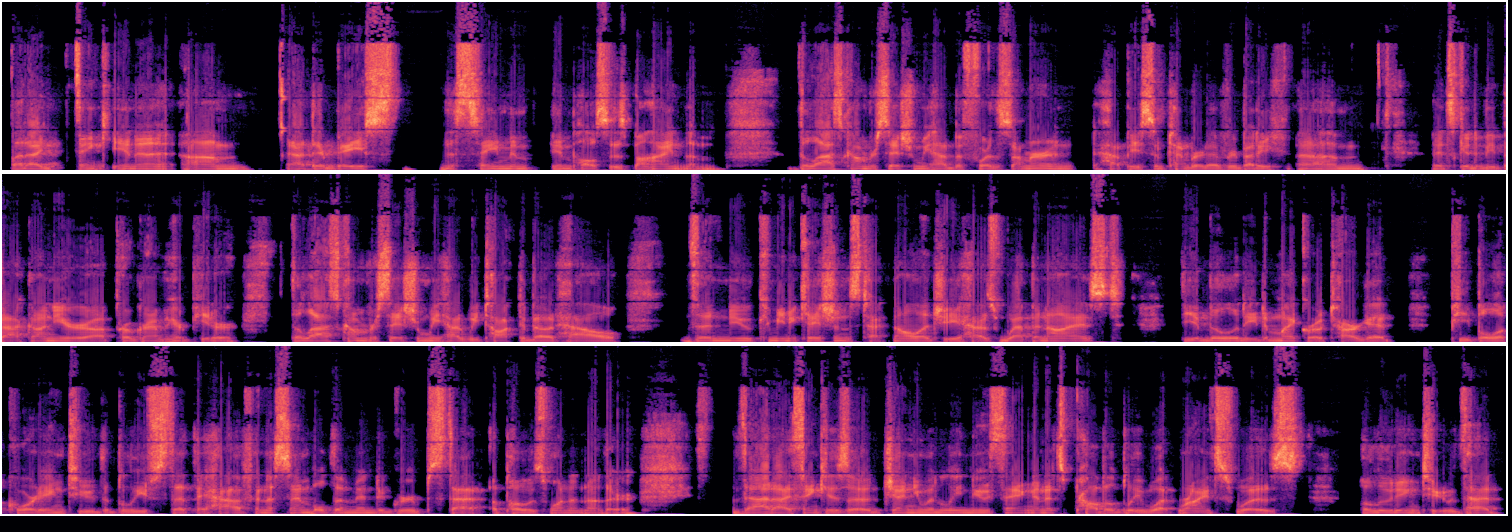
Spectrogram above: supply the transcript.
But I think in a um, at their base, the same Im- impulses behind them. The last conversation we had before the summer, and happy September to everybody. Um, it's good to be back on your uh, program here, Peter. The last conversation we had, we talked about how the new communications technology has weaponized the ability to micro target people according to the beliefs that they have and assemble them into groups that oppose one another that I think is a genuinely new thing. And it's probably what Reince was alluding to that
